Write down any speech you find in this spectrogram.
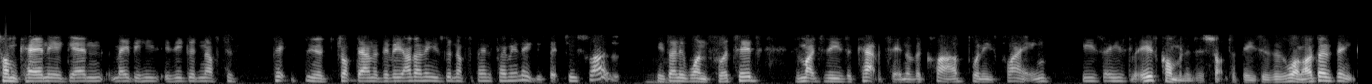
Tom Cairney again, maybe he is he good enough to pick, you know drop down the division? I don't think he's good enough to play in the Premier League. He's a bit too slow. Hmm. He's only one-footed. As much as he's a captain of the club when he's playing, he's, he's his confidence is shot to pieces as well. I don't think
